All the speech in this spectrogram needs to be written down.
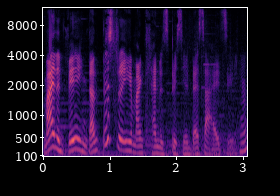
Meinetwegen, dann bist du eben ein kleines bisschen besser als ich. Hm,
